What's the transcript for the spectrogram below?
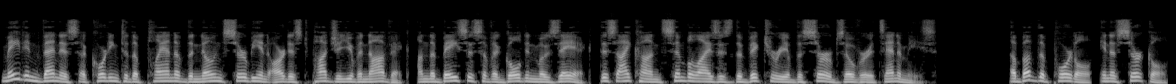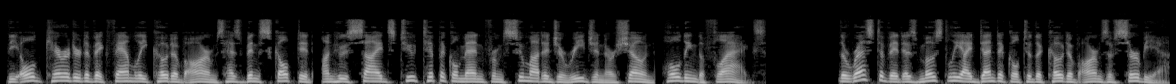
Made in Venice according to the plan of the known Serbian artist Paja Jovanovic, on the basis of a golden mosaic, this icon symbolizes the victory of the Serbs over its enemies. Above the portal, in a circle, the old Karađorđević family coat of arms has been sculpted, on whose sides two typical men from Šumadija region are shown, holding the flags. The rest of it is mostly identical to the coat of arms of Serbia.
